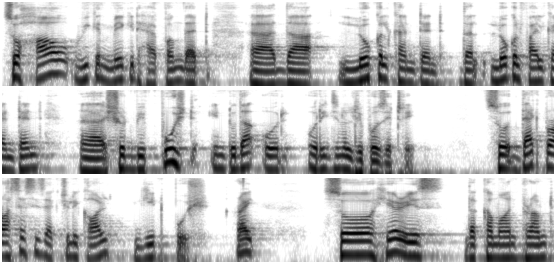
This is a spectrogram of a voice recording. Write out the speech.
So how we can make it happen that uh, the local content the local file content uh, should be pushed into the or original repository so that process is actually called git push right? So here is the command prompt.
